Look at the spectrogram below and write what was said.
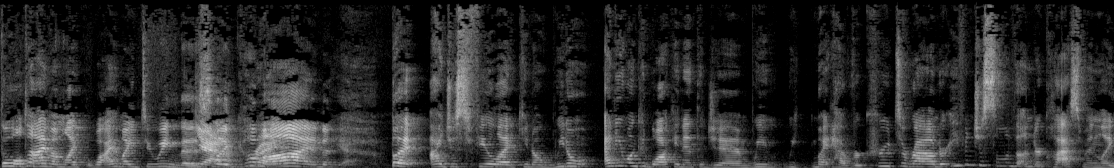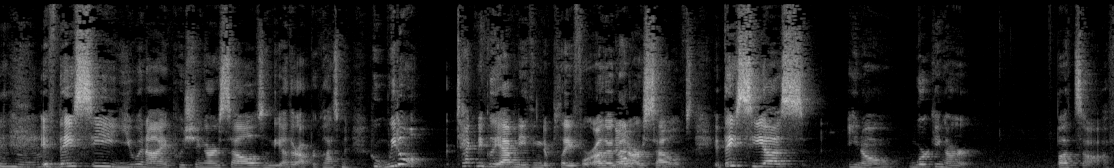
the whole time I'm like, why am I doing this? Yeah, like, come right. on. Yeah. I just feel like, you know, we don't anyone could walk in at the gym. We we might have recruits around or even just some of the underclassmen. Like if they see you and I pushing ourselves and the other upperclassmen who we don't technically have anything to play for other than ourselves. If they see us, you know, working our butts off,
